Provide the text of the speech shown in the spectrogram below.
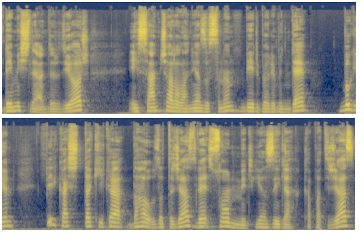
demişlerdir diyor. İhsan Çaralan yazısının bir bölümünde Bugün birkaç dakika daha uzatacağız ve son bir yazıyla kapatacağız.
